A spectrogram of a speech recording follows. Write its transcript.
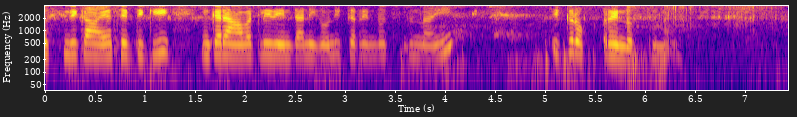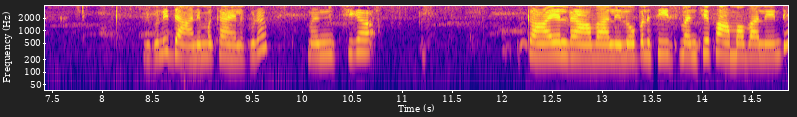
వస్తుంది కాయ చెట్టుకి ఇంకా రావట్లేదు ఏంటని కానీ ఇక్కడ రెండు వస్తున్నాయి. ఇక్కడ రెండు వస్తున్నాయి. ఇదిగోని దానిమ్మకాయలు కూడా మంచిగా కాయలు రావాలి లోపల సీడ్స్ మంచిగా ఫామ్ అవ్వాలి అంటే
